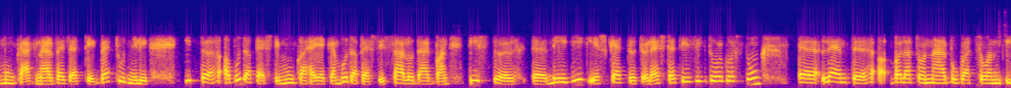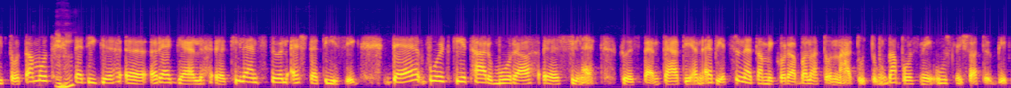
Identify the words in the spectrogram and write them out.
munkáknál vezették be. Tudnilik, itt a budapesti munkahelyeken, budapesti szállodákban 10-től 4-ig és 2-től este 10-ig dolgoztunk, lent Balatonnál, Bugacon, itt-ott, amott, uh-huh. pedig reggel 9-től este 10-ig. De volt két-három óra szünet közben, tehát ilyen ebédszünet, amikor a Balatonnál tudtunk napozni, úszni, stb.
